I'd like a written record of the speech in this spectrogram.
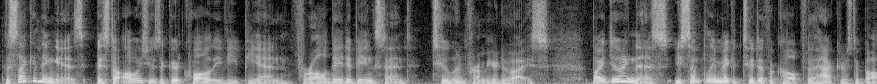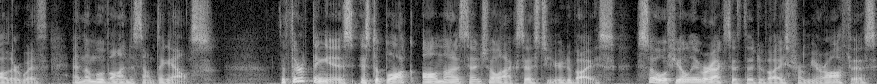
The second thing is, is to always use a good quality VPN for all data being sent to and from your device. By doing this, you simply make it too difficult for the hackers to bother with, and they'll move on to something else. The third thing is, is to block all non-essential access to your device. So if you only ever access the device from your office,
